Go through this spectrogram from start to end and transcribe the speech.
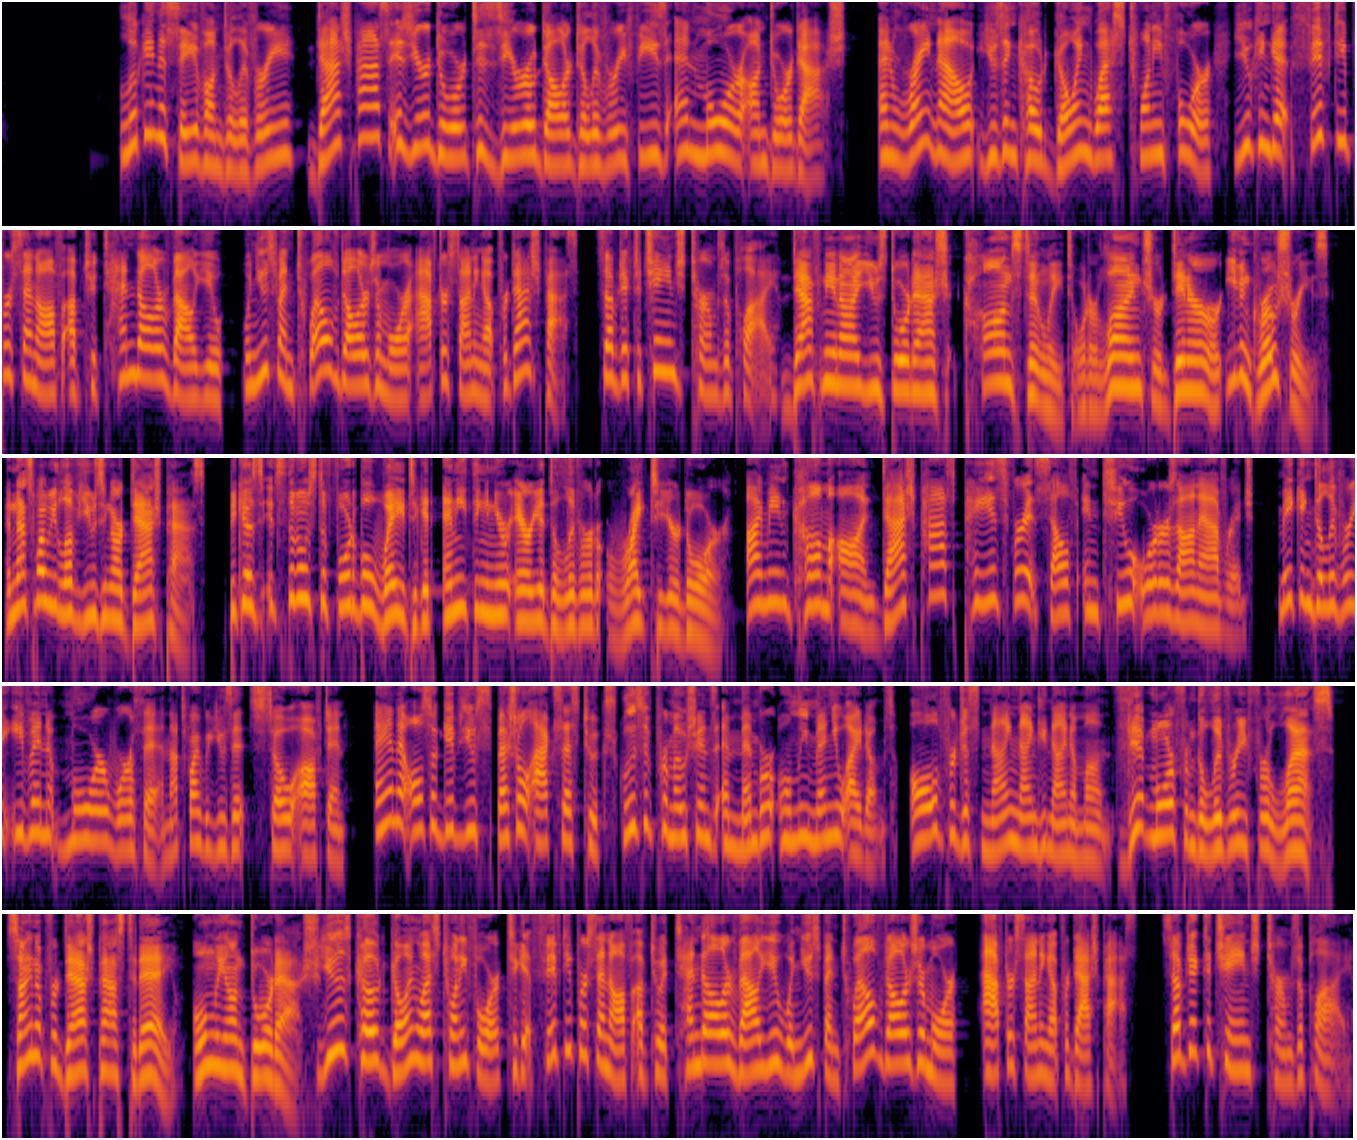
Looking to save on delivery? DashPass is your door to $0 delivery fees and more on DoorDash. And right now, using code GOINGWEST24, you can get 50% off up to $10 value when you spend $12 or more after signing up for Dash Pass. Subject to change, terms apply. Daphne and I use DoorDash constantly to order lunch or dinner or even groceries. And that's why we love using our Dash Pass, because it's the most affordable way to get anything in your area delivered right to your door. I mean, come on. Dash Pass pays for itself in two orders on average, making delivery even more worth it. And that's why we use it so often. And it also gives you special access to exclusive promotions and member only menu items, all for just $9.99 a month. Get more from delivery for less. Sign up for Dash Pass today, only on DoorDash. Use code GOINGWEST24 to get 50% off up to a $10 value when you spend $12 or more after signing up for Dash Pass. Subject to change, terms apply.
